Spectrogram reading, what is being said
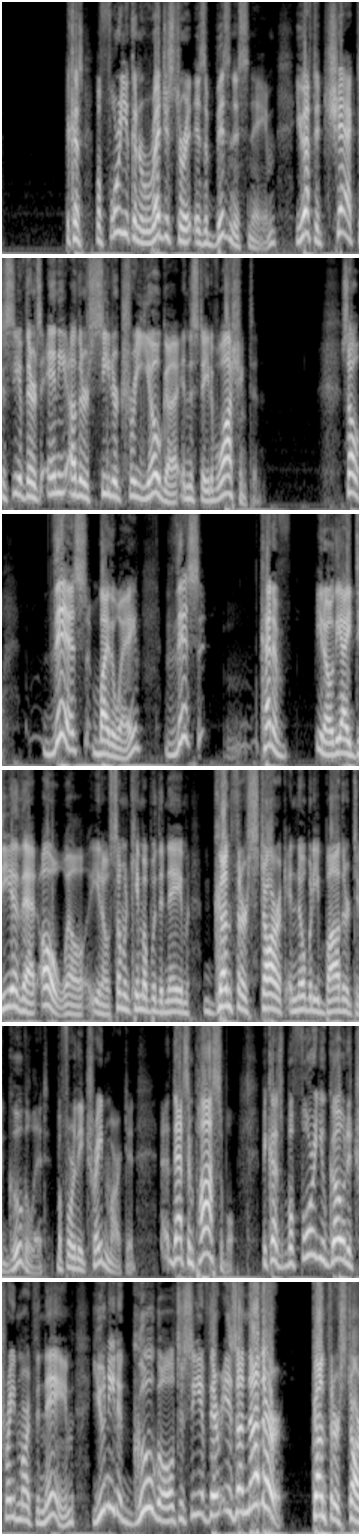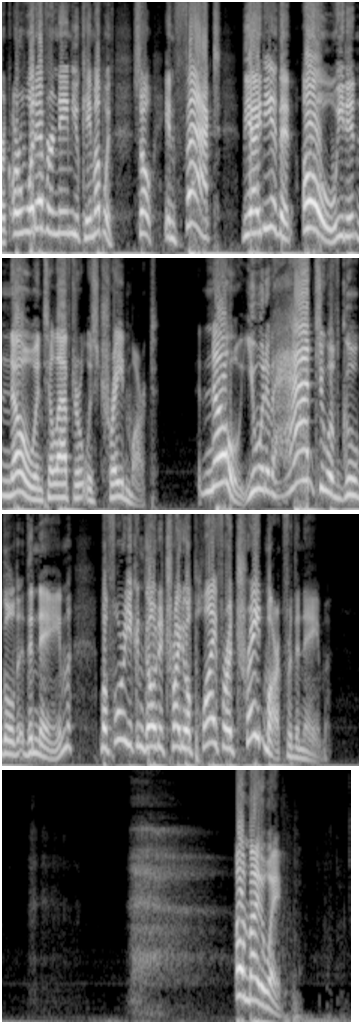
Because before you can register it as a business name, you have to check to see if there's any other Cedar Tree Yoga in the state of Washington. So, this, by the way, this kind of, you know, the idea that, oh, well, you know, someone came up with the name Gunther Stark and nobody bothered to Google it before they trademarked it. That's impossible. Because before you go to trademark the name, you need to Google to see if there is another Gunther Stark or whatever name you came up with. So, in fact, the idea that, oh, we didn't know until after it was trademarked. No, you would have had to have Googled the name before you can go to try to apply for a trademark for the name. Oh, and by the way,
